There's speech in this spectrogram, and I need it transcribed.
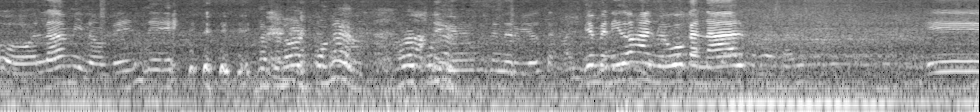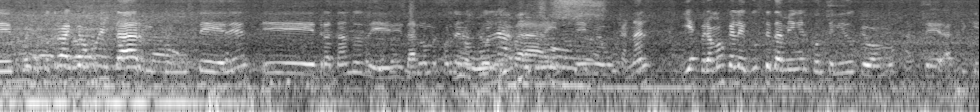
Hola, mi nombre es Ne. No, que no va a exponer. No va a Ay, exponer. Bienvenidos al nuevo canal. Eh, pues nosotros aquí vamos a estar con ustedes eh, tratando de dar lo mejor de nosotros para este nuevo canal y esperamos que les guste también el contenido que vamos a hacer. Así que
